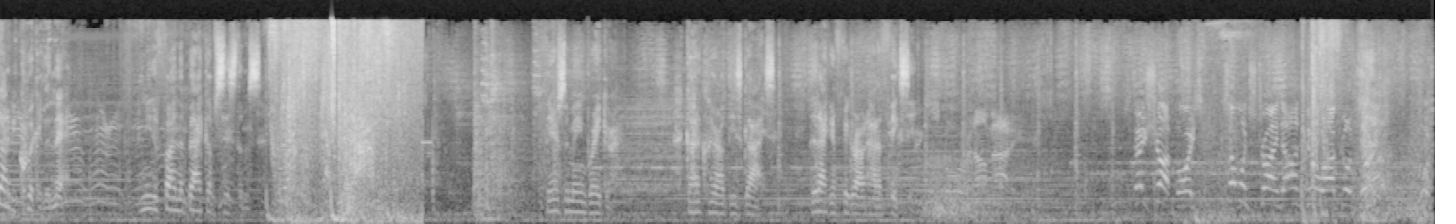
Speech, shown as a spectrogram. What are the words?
Gotta be quicker than that. I need to find the backup systems. There's the main breaker. Gotta clear out these guys. Then I can figure out how to fix it. And I'm out of here. Stay sharp, boys. Someone's trying to undo our good work.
